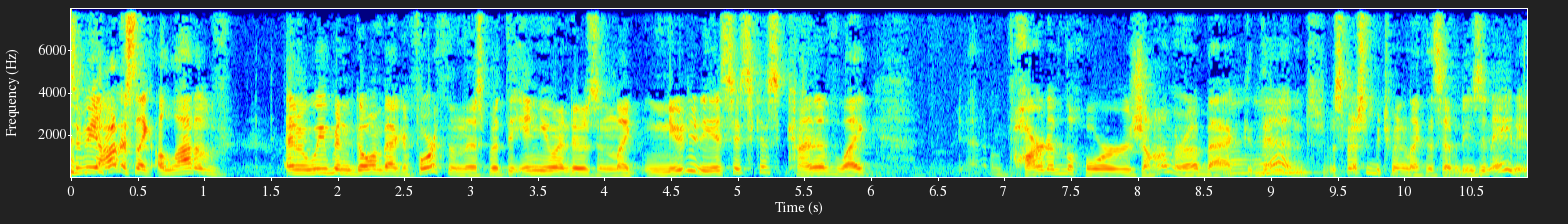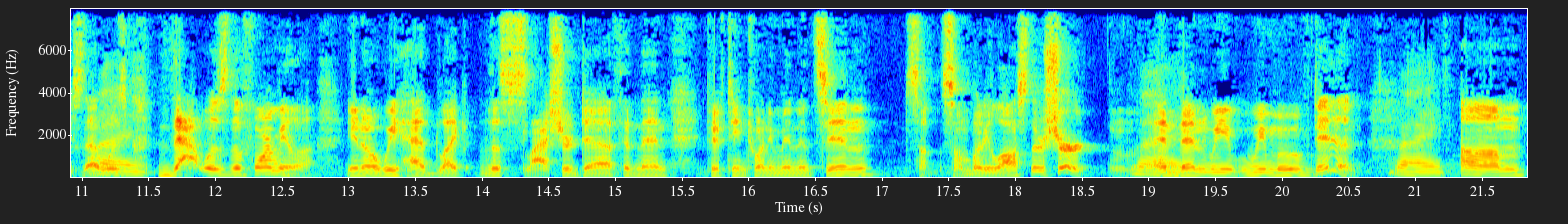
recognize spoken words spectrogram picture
to be honest, like a lot of, I mean, we've been going back and forth on this, but the innuendos and like nudity, it's just, just kind of like part of the horror genre back then, especially between like the 70s and 80s. That was Mm-hmm. That was the formula. You know, we had like the slasher death, and then 15, 20 minutes in, some, somebody lost their shirt, Right. and then we we moved in. Right. Um,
